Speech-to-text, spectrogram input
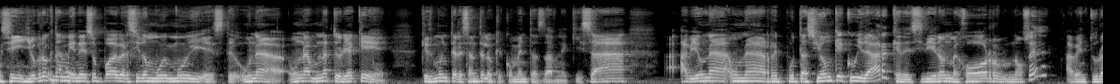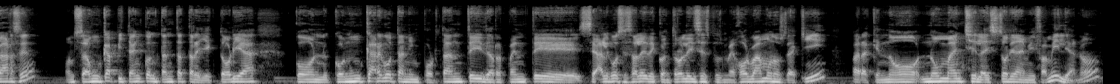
Sí, yo creo que también eso puede haber sido muy, muy, este, una, una, una teoría que, que, es muy interesante lo que comentas, Daphne. Quizá había una, una reputación que cuidar, que decidieron mejor, no sé, aventurarse o sea, un capitán con tanta trayectoria, con, con un cargo tan importante y de repente algo se sale de control y dices, pues mejor vámonos de aquí para que no, no manche la historia de mi familia, ¿no?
